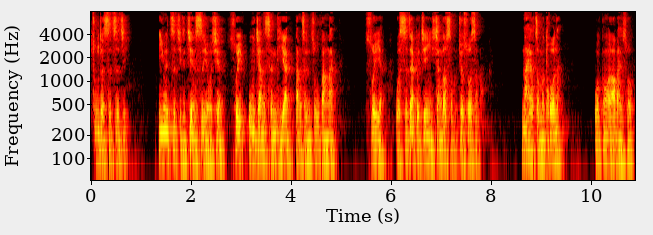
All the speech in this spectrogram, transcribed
租的是自己。因为自己的见识有限，所以误将审提案当成租方案。所以啊，我实在不建议想到什么就说什么。那要怎么拖呢？我跟我老板说，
